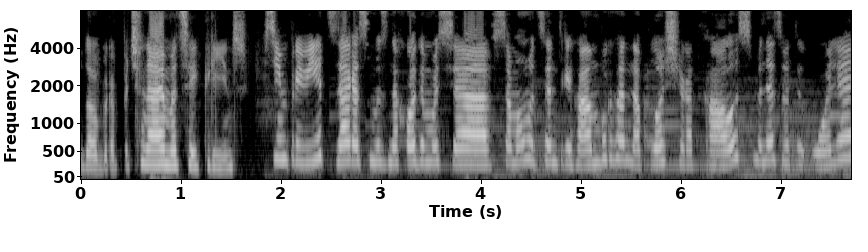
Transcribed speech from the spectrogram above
Добре, починаємо цей крінж. Всім привіт! Зараз ми знаходимося в самому центрі Гамбурга на площі Радхаус. Мене звати Оля,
